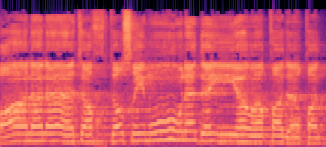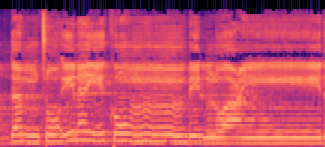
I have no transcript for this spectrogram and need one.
قال لا تختصموا لدي وقد قدمت إليكم بالوعيد.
